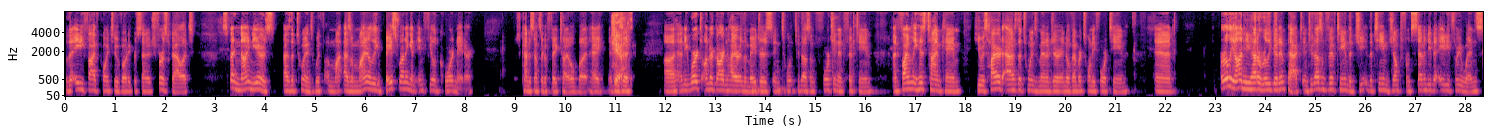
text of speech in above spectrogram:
with an 85.2 voting percentage, first ballot. Spent nine years as the Twins with a, as a minor league base running and infield coordinator which kind of sounds like a fake title, but hey, it Yeah. exists. Uh, and he worked under Gardenhire in the majors in tw 2014 and 15. And finally, his time came. He was hired as the Twins manager in November 2014. And early on, he had a really good impact. In 2015, the, G- the team jumped from 70 to 83 wins.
